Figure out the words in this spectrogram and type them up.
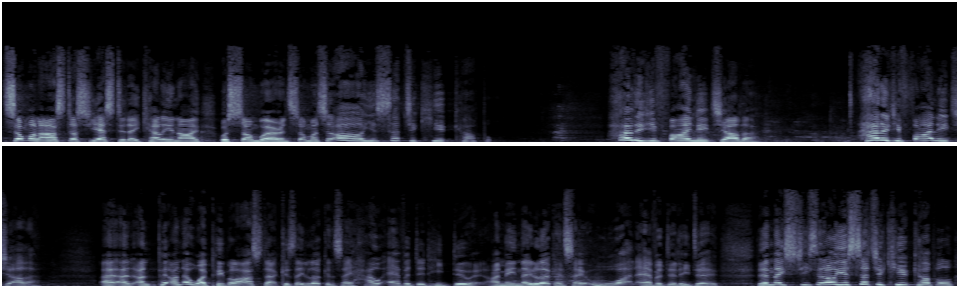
Someone asked us yesterday, Kelly and I were somewhere, and someone said, Oh, you're such a cute couple. How did you find each other? How did you find each other? And, and, I know why people ask that because they look and say, However did he do it? I mean, they look and say, Whatever did he do? Then they, she said, Oh, you're such a cute couple.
